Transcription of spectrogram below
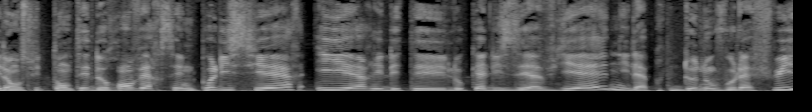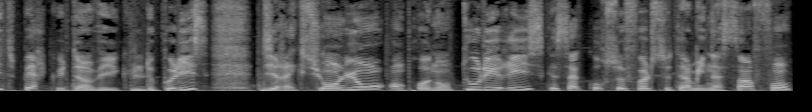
Il a ensuite tenté de renverser une policière. Hier, il était localisé à Vienne. Il a pris de nouveau la fuite, percuté un véhicule de police. Direction Lyon, en prenant tous les risques. Sa course folle se termine à Saint-Fond,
